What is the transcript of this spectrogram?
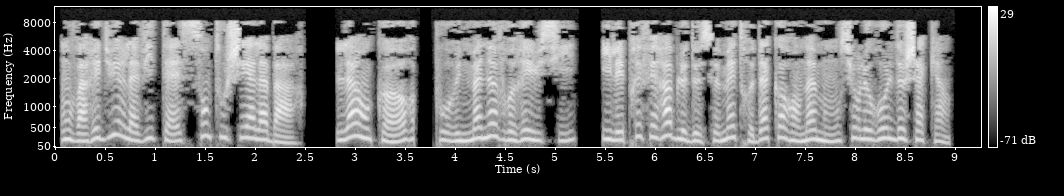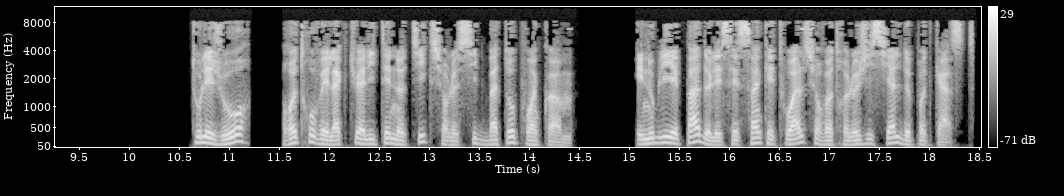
On va réduire la vitesse sans toucher à la barre. Là encore, pour une manœuvre réussie, il est préférable de se mettre d'accord en amont sur le rôle de chacun. Tous les jours, retrouvez l'actualité nautique sur le site bateau.com. Et n'oubliez pas de laisser 5 étoiles sur votre logiciel de podcast.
